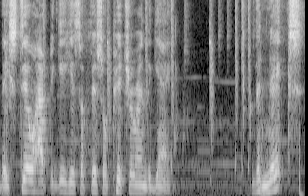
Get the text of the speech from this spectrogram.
They still have to get his official picture in the game. The Knicks,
